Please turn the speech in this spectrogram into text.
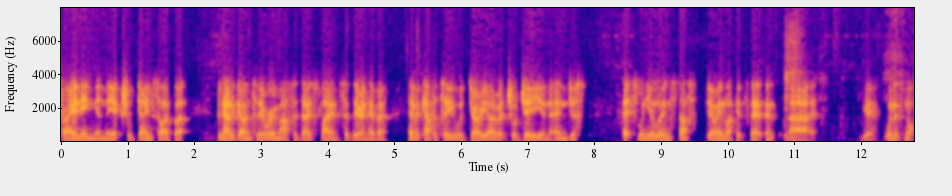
training and the actual game side, but being able to go into their room after a day's play and sit there and have a have a cup of tea with Joe Yovich or G, and and just that's when you learn stuff. Do you know what I mean? Like it's that, and uh, yeah, when it's not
